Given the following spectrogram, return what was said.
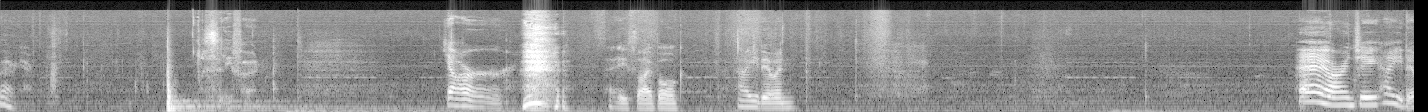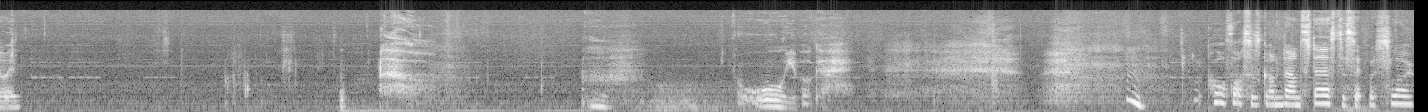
There we go. Silly phone. Yar. hey, cyborg. How you doing? Hey, RNG. How you doing? Oh, you bugger. Hmm. Porthos has gone downstairs to sit with Slow.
